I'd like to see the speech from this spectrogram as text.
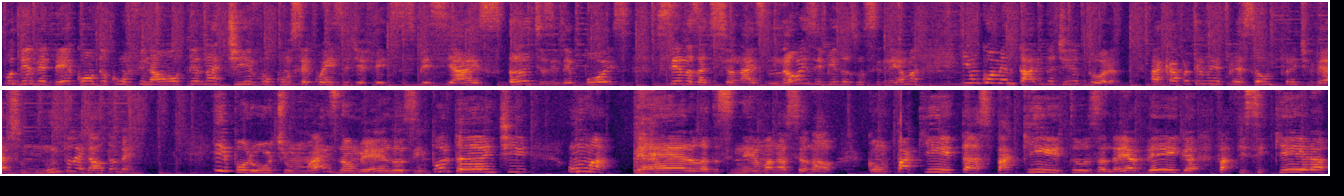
O DVD conta com um final alternativo, com sequência de efeitos especiais antes e depois, cenas adicionais não exibidas no cinema e um comentário da diretora. A capa tem uma impressão frente-verso muito legal também. E por último, mas não menos importante, uma pérola do cinema nacional com Paquitas, Paquitos, Andréa Veiga, Fafi Siqueira,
